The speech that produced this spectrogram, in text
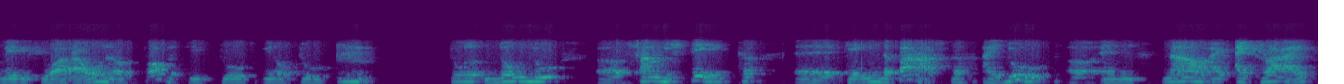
Maybe if you are a owner of property, to you know to to don't do uh, some mistake uh, in the past I do, uh, and now I, I try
